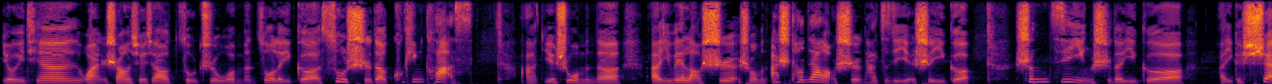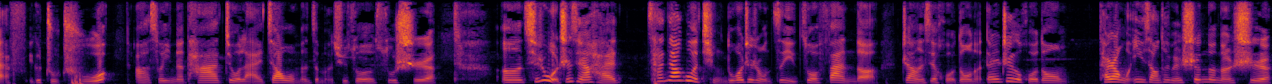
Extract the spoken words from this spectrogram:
有一天晚上学校组织我们做了一个素食的 cooking class，啊，也是我们的呃一位老师，是我们的阿什汤加老师，他自己也是一个生机饮食的一个啊一个 chef，一个主厨。啊，所以呢，他就来教我们怎么去做素食。嗯，其实我之前还参加过挺多这种自己做饭的这样一些活动的，但是这个活动它让我印象特别深的呢，是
